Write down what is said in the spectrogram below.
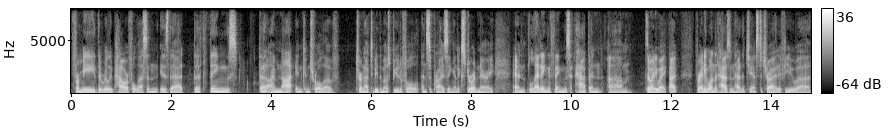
for me, the really powerful lesson is that the things that I'm not in control of turn out to be the most beautiful and surprising and extraordinary and letting things happen. Um, so anyway, uh, for anyone that hasn't had the chance to try it, if you uh,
